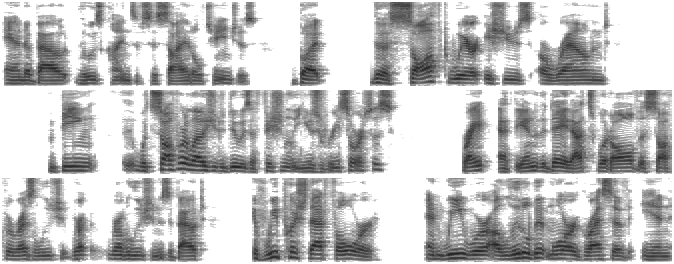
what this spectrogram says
and about those kinds of societal changes. But the software issues around being what software allows you to do is efficiently use resources, right? At the end of the day, that's what all the software resolution re- revolution is about. If we push that forward and we were a little bit more aggressive in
